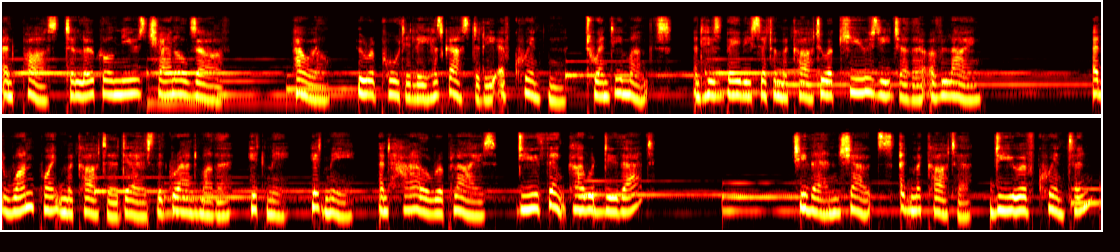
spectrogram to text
and passed to local news channels ZAV. Howell, who reportedly has custody of Quinton, 20 months, and his babysitter McCarter accuse each other of lying. At one point McCarter dares the grandmother, hit me, hit me, and Howell replies, do you think I would do that? She then shouts at McCarter, do you have Quinton?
